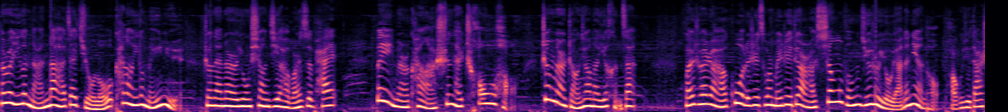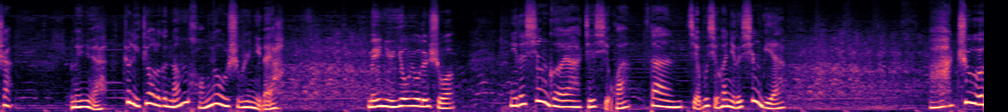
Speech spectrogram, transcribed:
他说一个男的还在酒楼看到一个美女正在那儿用相机哈玩自拍，背面看啊身材超好，正面长相呢也很赞，怀揣着啊过了这村没这店哈相逢即是有缘的念头，跑过去搭讪，美女这里掉了个男朋友是不是你的呀？美女悠悠地说。你的性格呀，姐喜欢，但姐不喜欢你的性别。啊，这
